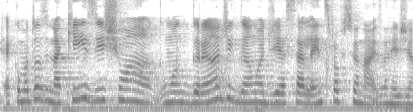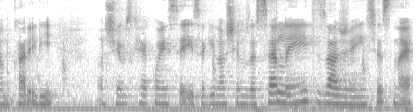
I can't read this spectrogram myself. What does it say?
é como eu estou dizendo, aqui existe uma, uma grande gama de excelentes profissionais na região do Cariri. Nós temos que reconhecer isso aqui. Nós temos excelentes agências, né?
